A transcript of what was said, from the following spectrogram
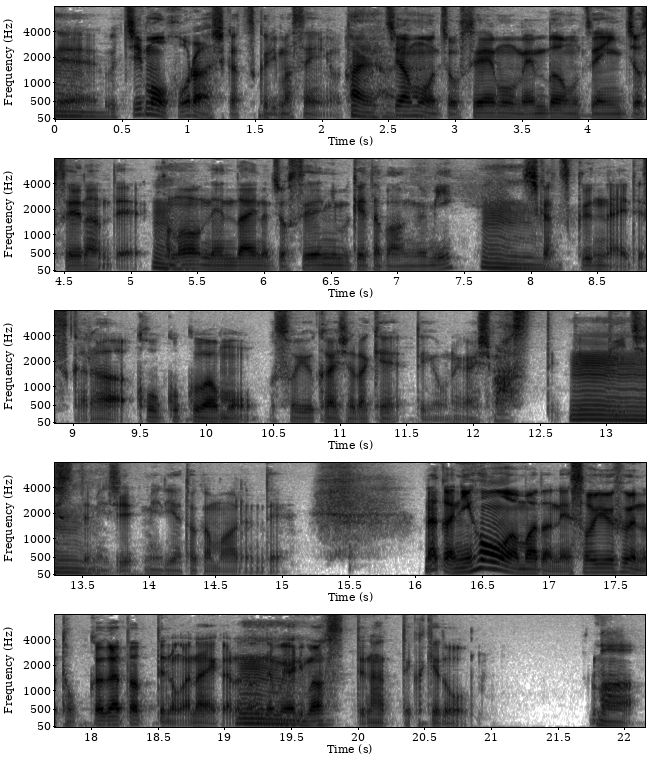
て、うちもうホラーしか作りませんよと、はいはい。うちはもう女性もメンバーも全員女性なんで、うん。この年代の女性に向けた番組うん。しか作んないですから、広告はもうそういう会社だけでお願いしますってう言って、ん。ビーチスってメジメディアとかもあるんで。なんか日本はまだね、そういう風な特化型ってのがないから何でもやりますってなってくけど、まあ、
